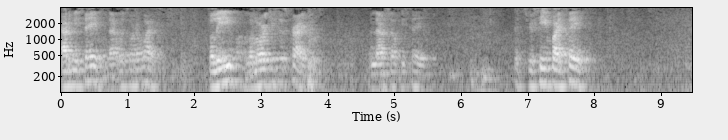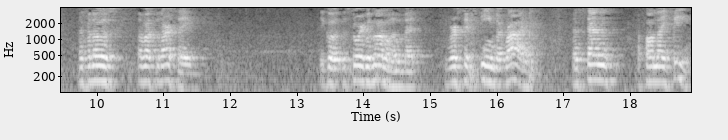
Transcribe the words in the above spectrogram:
how to be saved, that was what it was. Believe on the Lord Jesus Christ, and thou shalt be saved. It's received by faith. And for those of us that are saved, go, the story goes on a little bit. Verse 16, but rise and stand upon thy feet.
